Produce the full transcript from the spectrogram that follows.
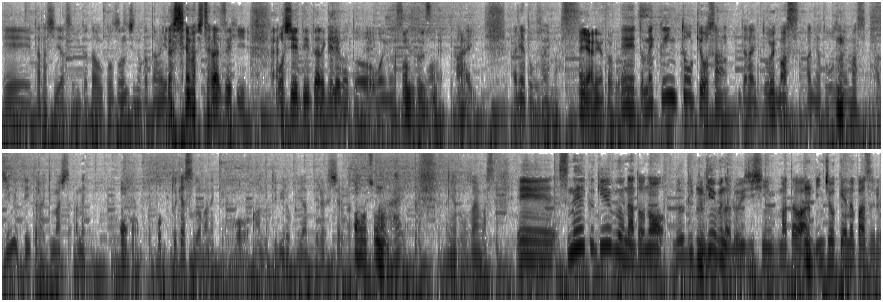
えー正しい遊び方をご存知の方がいらっしゃいましたら ぜひ教えていただければと思いますけれども、本当ですね。ははい。い、ありがとうございます。はい、ありがとうございえー、とメックイン東京さんいただいております、ありがとうございます、初めていただきましたかね、ポッドキャストとかね、結構あの手広くやってらっしゃる方あそうはい。ありがとうございます。えー、スネークキューブなどのルービックキューブの類似品、またはうん便乗系のパズル。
